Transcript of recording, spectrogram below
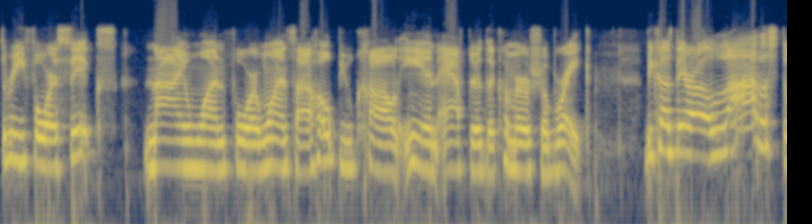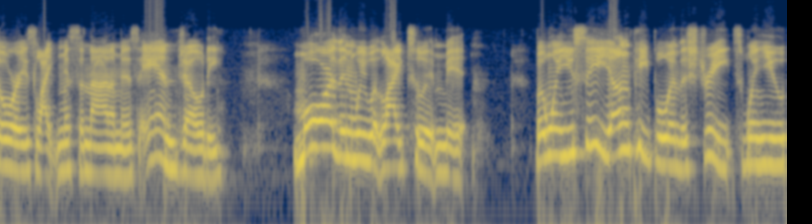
346 9141. So I hope you call in after the commercial break. Because there are a lot of stories like Miss Anonymous and Jody, more than we would like to admit. But when you see young people in the streets, when you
